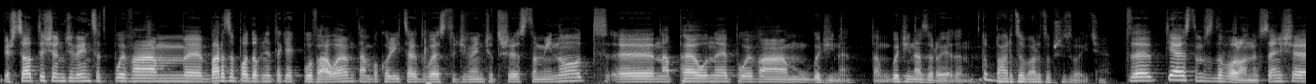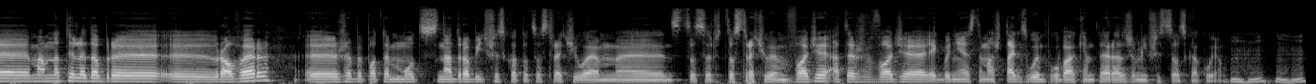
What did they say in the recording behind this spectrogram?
Wiesz co, 1900 pływam y, bardzo podobnie tak jak pływałem, tam w okolicach 29-30 minut. Y, na pełny pływam godzinę tam godzina 01. To bardzo, bardzo przyzwoicie. Ja jestem zadowolony. W sensie mam na tyle dobry y, rower, y, żeby potem móc nadrobić wszystko to, co straciłem, y, co, co straciłem w wodzie, a też w wodzie jakby nie jestem aż tak złym pływakiem teraz, że mi wszyscy odskakują. Mhm, mhm.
